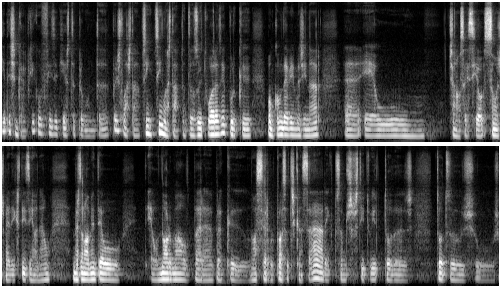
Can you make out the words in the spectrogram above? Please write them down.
E deixa-me ver, porquê que eu fiz aqui esta pergunta? Pois lá está, sim, sim, lá está. Portanto, as 8 horas é porque, bom, como devem imaginar, eh, é o. Já não sei se é são os médicos que dizem ou não, mas normalmente é o, é o normal para, para que o nosso cérebro possa descansar e que possamos restituir todas, todos os, os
